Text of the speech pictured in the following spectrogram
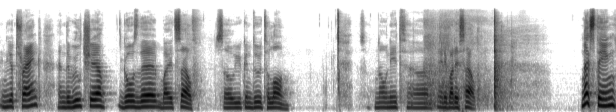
in your trunk and the wheelchair goes there by itself. So you can do it alone no need uh, anybody's help. Next thing,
